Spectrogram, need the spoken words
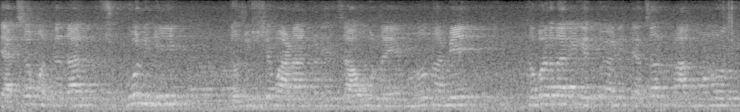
त्याचं मतदान चुकूनही धनुष्यबाणाकडे जाऊ नये म्हणून आम्ही खबरदारी घेतो आणि त्याचाच भाग म्हणून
